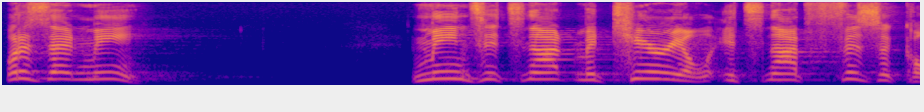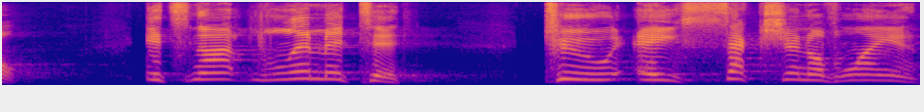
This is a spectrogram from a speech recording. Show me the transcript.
What does that mean? It means it's not material, it's not physical, it's not limited to a section of land.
